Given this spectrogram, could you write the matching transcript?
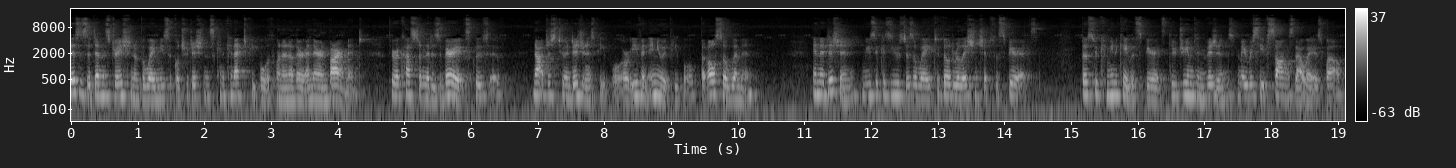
this is a demonstration of the way musical traditions can connect people with one another and their environment through a custom that is very exclusive, not just to indigenous people or even Inuit people, but also women. In addition, music is used as a way to build relationships with spirits. Those who communicate with spirits through dreams and visions may receive songs that way as well.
